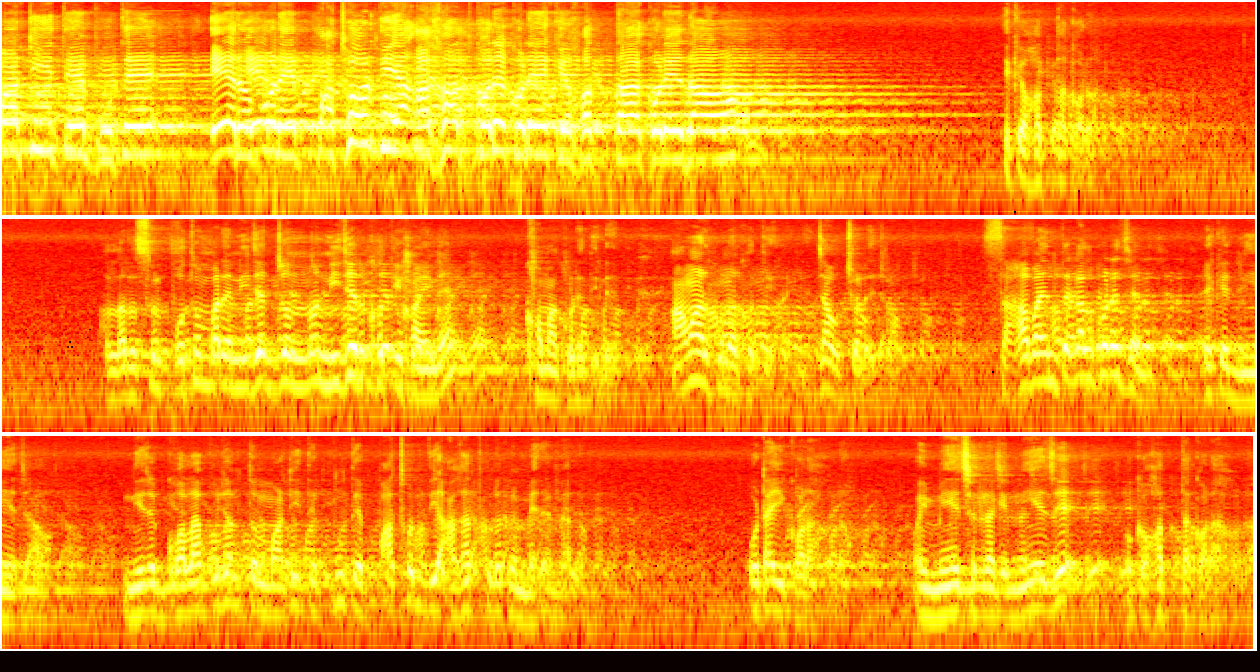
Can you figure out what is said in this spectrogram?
মাটিতে পুঁতে এর ওপরে পাথর দিয়ে আঘাত করে করে একে হত্যা করে দাও। একে হত্যা করো। আল্লাহ রসুল প্রথমবারে নিজের জন্য নিজের ক্ষতি হয় না ক্ষমা করে দিলেন আমার কোনো ক্ষতি হয়নি। যাও, চলে যাও। সাহাবা ইন্তেকাল করেছেন, একে নিয়ে যাও। নিজের গলা পর্যন্ত মাটিতে পুঁতে পাথর দিয়ে আঘাত করে করে মেরে ফেলো। ওটাই করা হলো। ওই মেয়ে ছেলেটাকে নিয়ে যে ওকে হত্যা করা হলো।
